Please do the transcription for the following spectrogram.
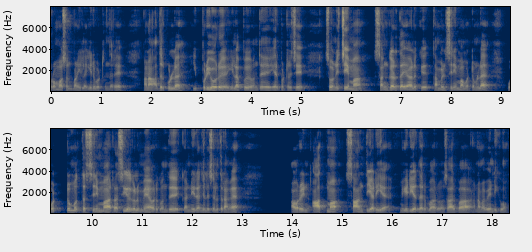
ப்ரொமோஷன் பணியில் ஈடுபட்டிருந்தார். ஆனால் அதற்குள்ளே இப்படி ஒரு இழப்பு வந்து ஏற்பட்டுருச்சு. ஸோ நிச்சயமாக சங்கர் தயாளுக்கு தமிழ் சினிமா மட்டும் இல்லை ஒட்டுமொத்த சினிமா ரசிகர்களுமே அவருக்கு வந்து கண்ணீர் அஞ்சலி செலுத்துகிறாங்க அவரின் ஆத்மா சாந்தி அடைய மீடியா தர்பார் சார்பாக நம்ம வேண்டிக்குவோம்.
